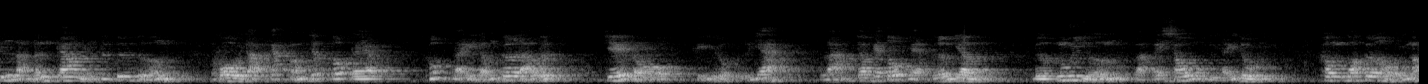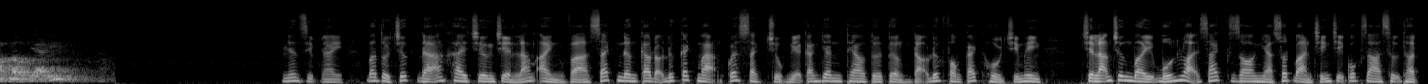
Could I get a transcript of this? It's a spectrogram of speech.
chính là nâng cao nhận thức tư tưởng, bồi đắp các phẩm chất tốt đẹp, thúc đẩy động cơ đạo đức, chế độ, kỷ luật tự giác, làm cho cái tốt đẹp lớn dần, được nuôi dưỡng và cái xấu bị đẩy lùi, không có cơ hội mắc đầu dậy. Nhân dịp này, ban tổ chức đã khai trương triển lãm ảnh và sách nâng cao đạo đức cách mạng, quét sạch chủ nghĩa cá nhân theo tư tưởng đạo đức phong cách Hồ Chí Minh. Triển lãm trưng bày 4 loại sách do nhà xuất bản Chính trị Quốc gia Sự thật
